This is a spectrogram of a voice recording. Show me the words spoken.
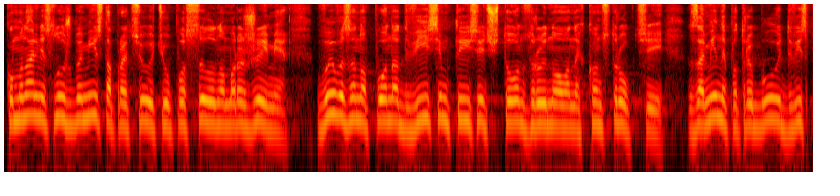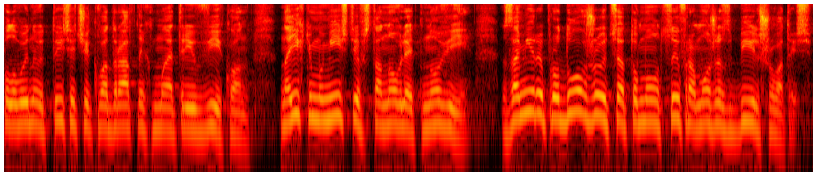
Комунальні служби міста працюють у посиленому режимі. Вивезено понад 8 тисяч тонн зруйнованих конструкцій. Заміни потребують 2,5 тисячі квадратних метрів вікон. На їхньому місці встановлять нові. Заміри продовжуються, тому цифра може збільшуватись.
